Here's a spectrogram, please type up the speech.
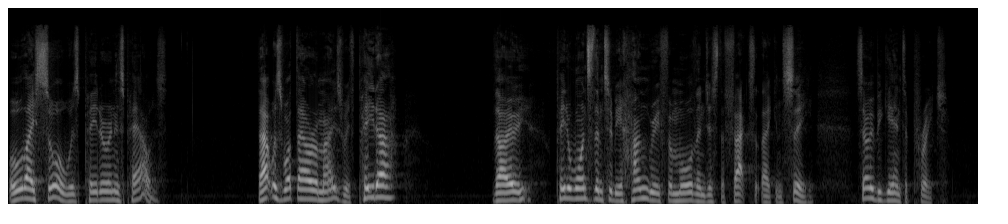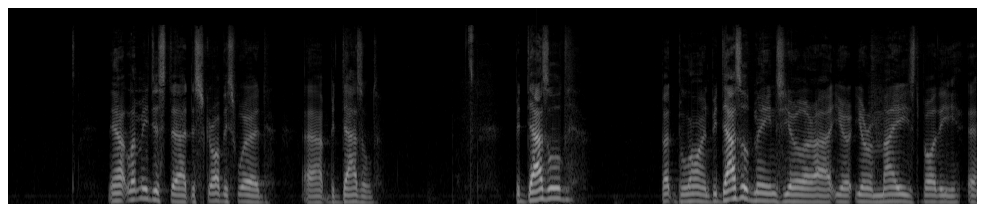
All they saw was Peter and his powers. That was what they were amazed with. Peter, though, Peter wants them to be hungry for more than just the facts that they can see. So he began to preach. Now, let me just uh, describe this word uh, bedazzled. Bedazzled but blind. Bedazzled means you're, uh, you're, you're amazed by the, uh,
